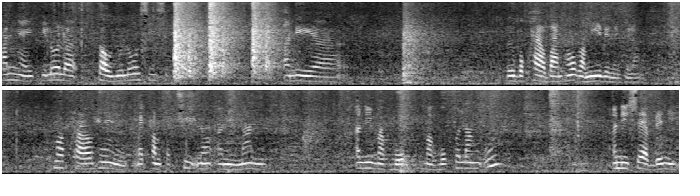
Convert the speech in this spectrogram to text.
พันไงกิโลละเก้ายูโรสี่สิบอันนี้อ่าเออบอกข้าวบานเฮาก็มีเด้นี่พี่น้องมะพร้าวแห้งมาทำกะทิเนาะอันนี้มันอันนี้หมักบกหมักบกฝรั่งอุ้ยอันนี้แซ่บเด้นี่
